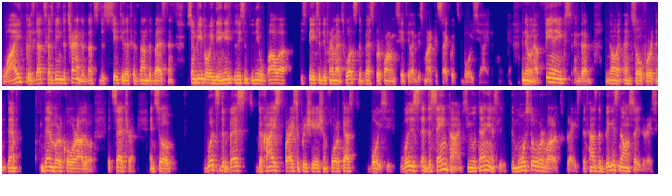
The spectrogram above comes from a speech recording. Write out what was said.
why? Because that has been the trend, and that's the city that has done the best. And some people, if they listen to Neal Bawa, he speaks at different events. What's the best performing city like this market cycle? It's Boise, Idaho. Okay? And then we have Phoenix, and then you know, and so forth, and Denver, Denver Colorado, etc. And so, what's the best, the highest price appreciation forecast? Boise. What is at the same time, simultaneously, the most overvalued place that has the biggest downside risk?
